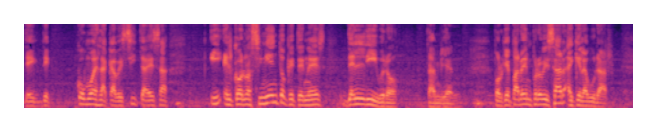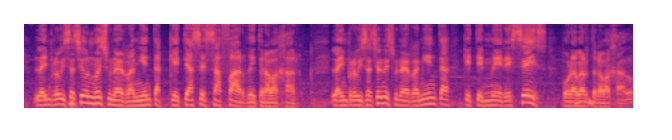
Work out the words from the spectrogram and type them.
de- de cómo es la cabecita esa y el conocimiento que tenés del libro también. Porque para improvisar hay que laburar. La improvisación no es una herramienta que te hace zafar de trabajar. La improvisación es una herramienta que te mereces por haber trabajado.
